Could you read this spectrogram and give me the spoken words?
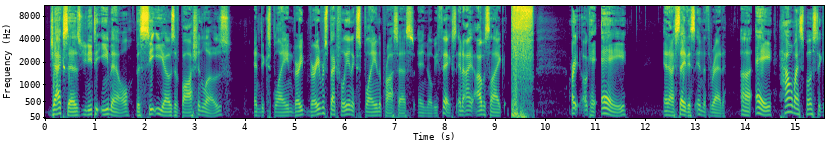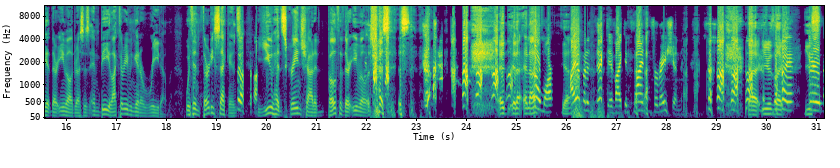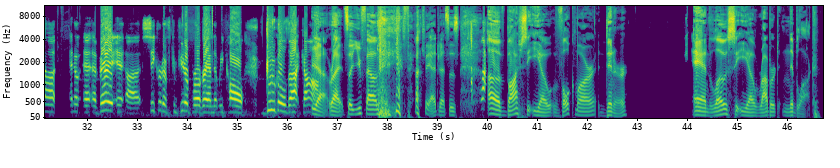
Jack says you need to email the CEOs of Bosch and Lowe's and explain very very respectfully and explain the process, and it'll be fixed. And I I was like, "Pfft. all right, okay, a and I say this in the thread. Uh, a, how am I supposed to get their email addresses? And B, like they're even going to read them. Within 30 seconds, you had screenshotted both of their email addresses. and, and, I- and I, no, Mark. yeah. I am a detective. I can find information. uh, he was like, you, uh, and a, a very uh, secretive computer program that we call Google.com. yeah, right. So you found you found the addresses of Bosch CEO Volkmar Denner and Lowe's CEO Robert Niblock.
